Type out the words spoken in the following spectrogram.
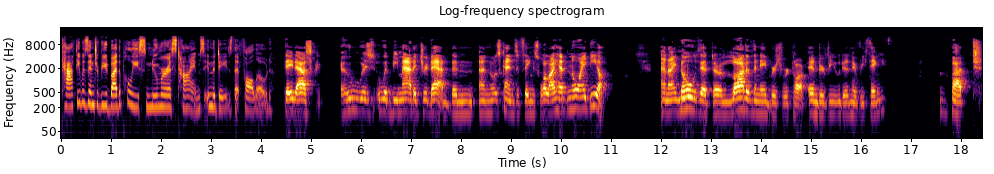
Kathy was interviewed by the police numerous times in the days that followed. They'd ask who was would be mad at your dad and and those kinds of things. Well, I had no idea. And I know that a lot of the neighbors were taught interviewed and everything. But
